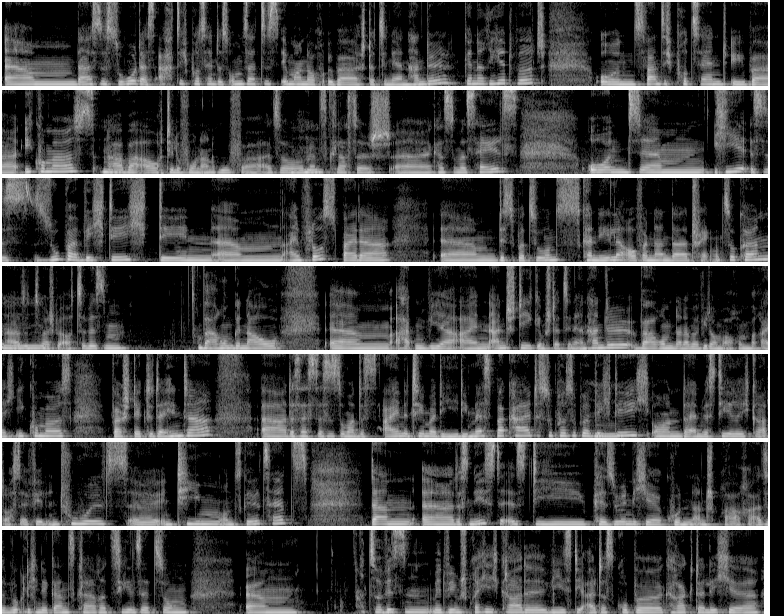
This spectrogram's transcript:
Ähm, da ist es so, dass 80 Prozent des Umsatzes immer noch über stationären Handel generiert wird und 20 Prozent über E-Commerce, mhm. aber auch Telefonanrufe, also mhm. ganz klassisch äh, Customer Sales. Und ähm, hier ist es super wichtig, den ähm, Einfluss beider ähm, Distributionskanäle aufeinander tracken zu können. Also mhm. Also zum Beispiel auch zu wissen, Warum genau ähm, hatten wir einen Anstieg im stationären Handel? Warum dann aber wiederum auch im Bereich E-Commerce? Was steckte dahinter? Äh, das heißt, das ist so mal das eine Thema, die, die Messbarkeit ist super, super mhm. wichtig. Und da investiere ich gerade auch sehr viel in Tools, äh, in Team und Skillsets. Dann äh, das nächste ist die persönliche Kundenansprache, also wirklich eine ganz klare Zielsetzung. Ähm, zu wissen, mit wem spreche ich gerade, wie ist die Altersgruppe, charakterliche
